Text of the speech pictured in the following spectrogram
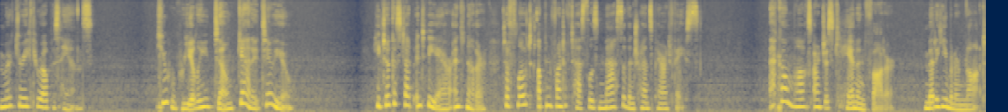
Mercurye threw up his hands. You really don't get it, do you? He took a step into the air and another to float up in front of Tesla's massive and transparent face. Echo mocks aren't just cannon fodder, metahuman or not.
